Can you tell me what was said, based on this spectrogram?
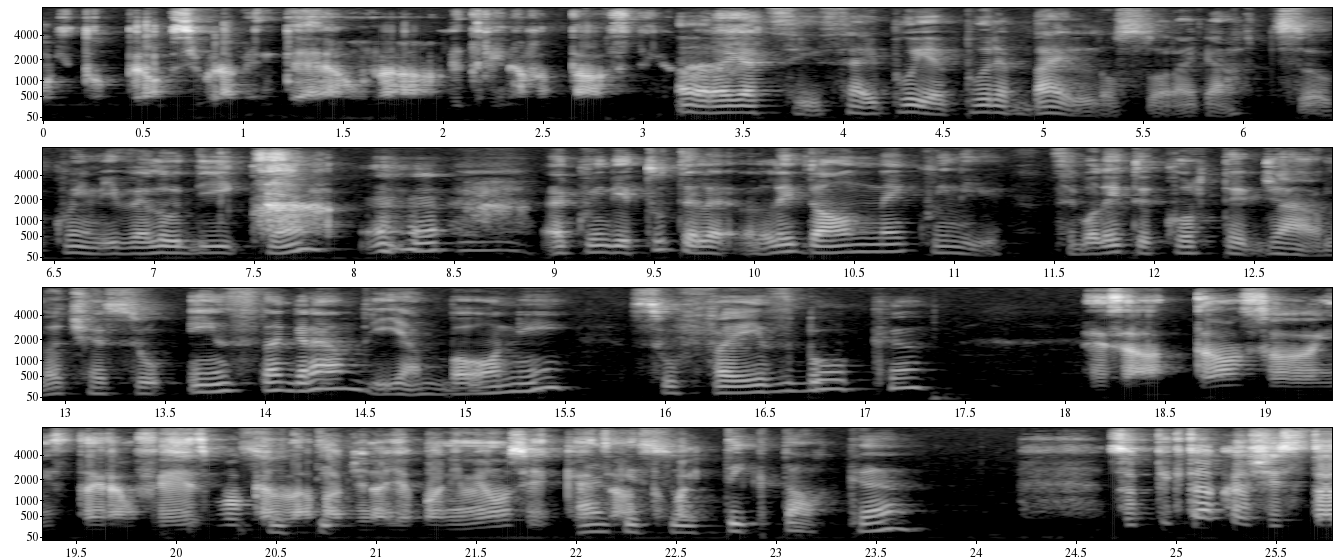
molto, però sicuramente è una vetrina fantastica. Oh ragazzi, sai, poi è pure bello sto ragazzo, quindi ve lo dico. e quindi tutte le, le donne, quindi se volete corteggiarlo, c'è su Instagram, vi abboni, su Facebook, Esatto, su Instagram, Facebook, su alla Tik- pagina di Abboni Music, anche esatto. su Poi TikTok. su TikTok ci sto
